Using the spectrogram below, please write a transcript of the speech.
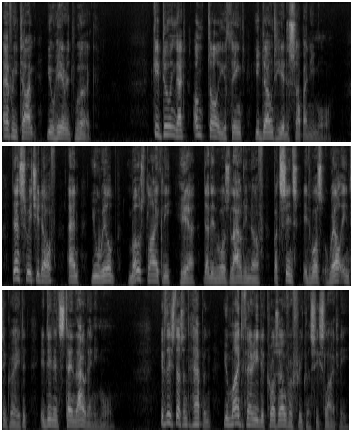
every time you hear it work. Keep doing that until you think you don't hear the sub anymore. Then switch it off and you will most likely hear that it was loud enough but since it was well integrated it didn't stand out anymore. If this doesn't happen you might vary the crossover frequency slightly.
